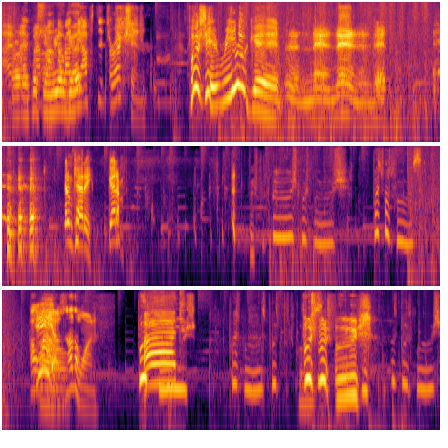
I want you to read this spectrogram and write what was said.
I, Are they I, pushing I'm, real I'm good? the opposite direction. Push it real good. Get him, Teddy. Get him. Push, push, push, push. Push, push, push. Oh Yeah. wow, there's another one. Push, What? push, Push, push, push, push, push, push, push. push, push, push.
